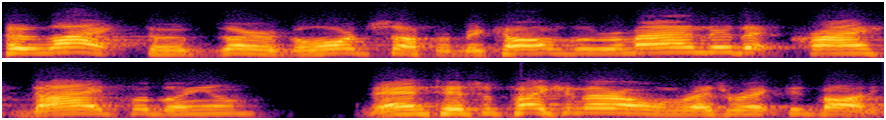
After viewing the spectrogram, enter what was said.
who like to observe the Lord's Supper because of the reminder that Christ died for them, the anticipation of their own resurrected body,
